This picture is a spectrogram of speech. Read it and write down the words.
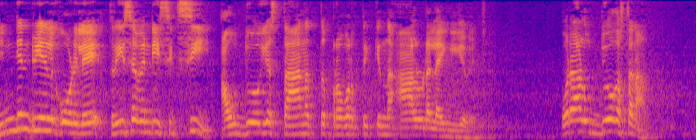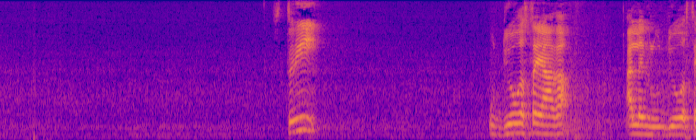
ഇന്ത്യൻ പീനൽ കോഡിലെ ത്രീ സെവന്റി സിക്സ് സി ഔദ്യോഗിക സ്ഥാനത്ത് പ്രവർത്തിക്കുന്ന ആളുടെ ലൈംഗിക വേഴ്ച ഒരാൾ ഉദ്യോഗസ്ഥനാണ്. സ്ത്രീ ഉദ്യോഗസ്ഥയാകാം അല്ലെങ്കിൽ ഉദ്യോഗസ്ഥ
